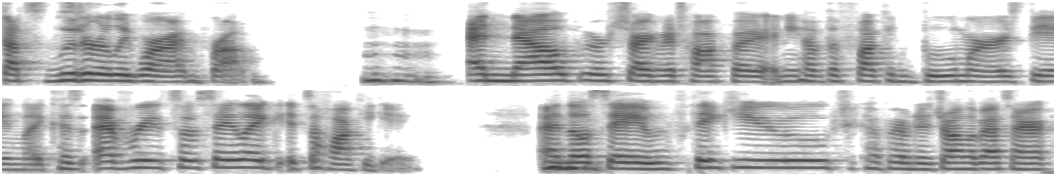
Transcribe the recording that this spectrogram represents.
that's literally where I'm from. Mhm. and now we're starting to talk about it and you have the fucking boomers being like because every so say like it's a hockey game. And they'll say thank you to come from to john labatt center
